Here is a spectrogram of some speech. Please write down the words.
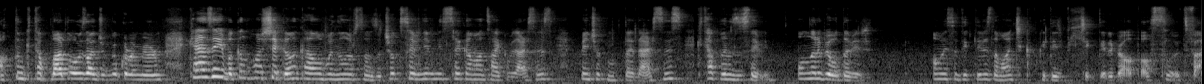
Aklım kitaplarda o yüzden cümle kuramıyorum. Kendinize iyi bakın. Hoşçakalın. Kanalıma abone olursanız da çok sevinirim. Instagram'dan takip ederseniz beni çok mutlu edersiniz. Kitaplarınızı sevin. Onlara bir oda verin. Ama istedikleri zaman çıkıp gidebilecekleri bir oda olsun lütfen.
